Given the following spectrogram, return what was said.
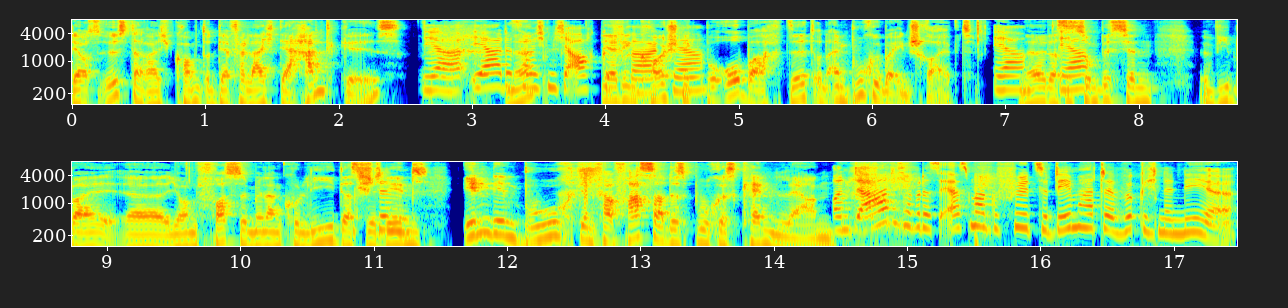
der aus Österreich kommt und der vielleicht der Handke ist, ja, ja, das Ne? habe ich mich auch der den gefragt. Keuschnick ja. beobachtet und ein Buch über ihn schreibt. Ja, Ne, das ist so ein bisschen wie bei äh, Jon Fosse Melancholie, dass wir den Stimmt. in dem Buch, den Verfasser des Buches kennenlernen. Und da hatte ich aber das erste Mal gefühlt, zu dem hat er wirklich eine Nähe.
